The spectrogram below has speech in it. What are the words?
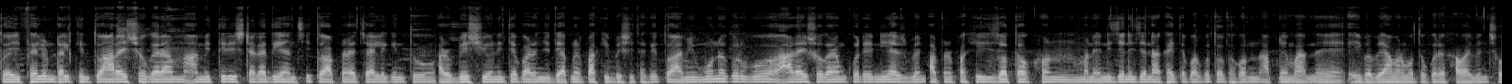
তো এই ফেলুন ডাল কিন্তু আড়াইশো গ্রাম আমি তিরিশ টাকা দিয়ে আনছি। তো আপনারা চাইলে কিন্তু আরও বেশিও নিতে পারেন যদি আপনার পাখি বেশি থাকে। তো আমি মনে করব আড়াইশো গ্রাম করে নিয়ে আসবেন। আপনার পাখি যতক্ষণ মানে নিজে নিজে না খাইতে পারব, ততক্ষণ আপনি মানে এইভাবে আমার মতো করে খাওয়াইবেন। সো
